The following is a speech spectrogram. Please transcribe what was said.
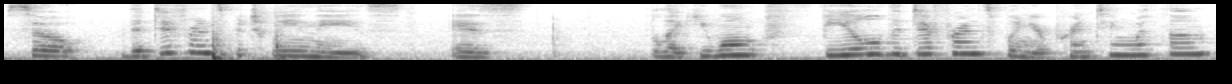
So the difference between these is like you won't feel the difference when you're printing with them.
